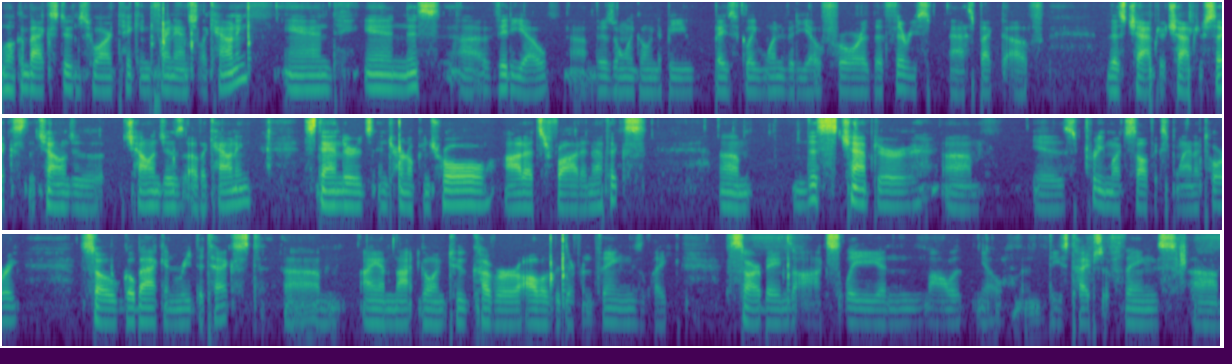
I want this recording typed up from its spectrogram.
Welcome back students who are taking financial accounting and in this uh, video um, there's only going to be basically one video for the theory aspect of this chapter, chapter 6, the challenges, challenges of accounting, standards, internal control, audits, fraud, and ethics. Um, this chapter um, is pretty much self-explanatory. So go back and read the text. Um, I am not going to cover all of the different things like Sarbanes-Oxley and all of, you know these types of things. Um,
